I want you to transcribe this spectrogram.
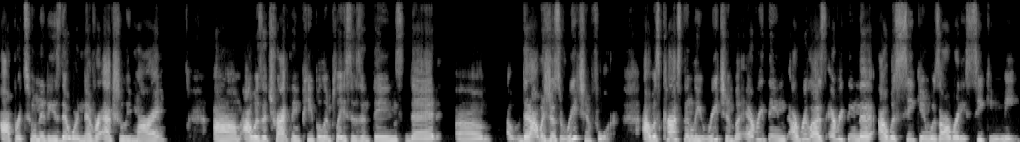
opportunities that were never actually mine. Um, I was attracting people and places and things that um, that I was just reaching for. I was constantly reaching, but everything I realized everything that I was seeking was already seeking me.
